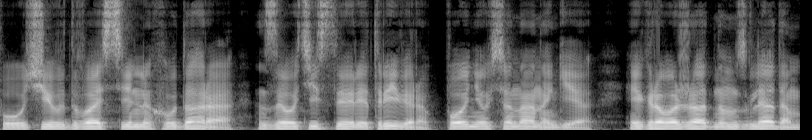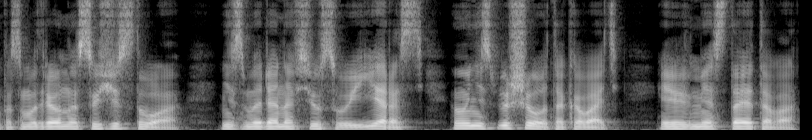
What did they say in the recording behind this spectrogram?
Получив два сильных удара, золотистый ретривер поднялся на ноги и кровожадным взглядом посмотрел на существо. Несмотря на всю свою ярость, он не спешил атаковать, и вместо этого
